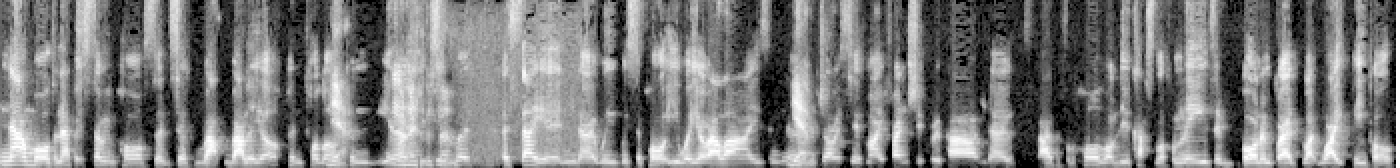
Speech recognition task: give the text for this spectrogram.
now more than ever. It's so important to ra- rally up and pull up, Yeah, and you know, 100%. people are, are saying, you know, we, we support you, we're your allies, and you know, Yeah. the majority of my friendship group are, you know, either from Hull or Newcastle or from Leeds, and born and bred like white people.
